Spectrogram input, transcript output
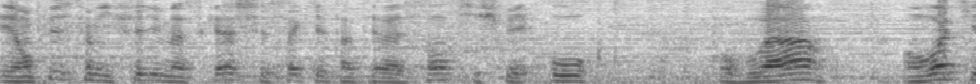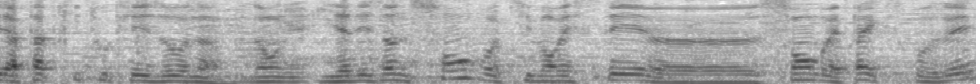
et en plus, comme il fait du masquage, c'est ça qui est intéressant. Si je fais haut pour voir, on voit qu'il n'a pas pris toutes les zones. Donc il y a des zones sombres qui vont rester euh, sombres et pas exposées.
